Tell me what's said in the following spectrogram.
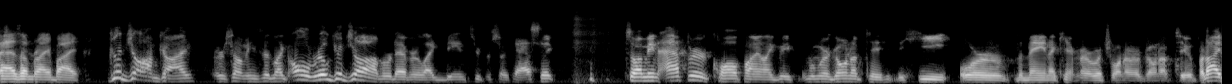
as I'm riding by, good job, guy, or something. He said like, oh, real good job or whatever, like being super sarcastic. So I mean, after qualifying, like we, when we were going up to the heat or the main, I can't remember which one we were going up to, but I,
